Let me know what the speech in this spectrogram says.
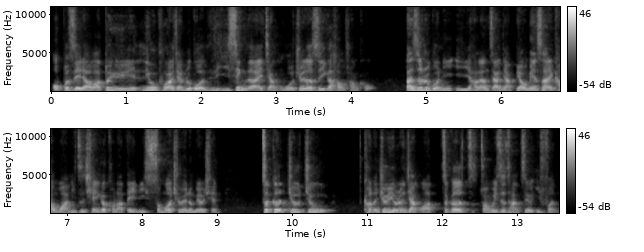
opposite 了吧？对于利物浦来讲，如果理性的来讲，我觉得是一个好窗口。但是如果你以好像怎样讲，表面上来看，哇，你只签一个 Konate，你什么球员都没有签，这个就就可能就有人讲，哇，这个转会市场只有一分。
